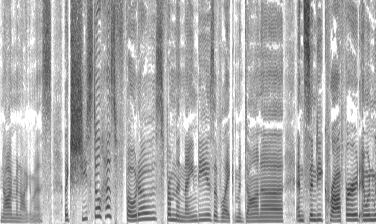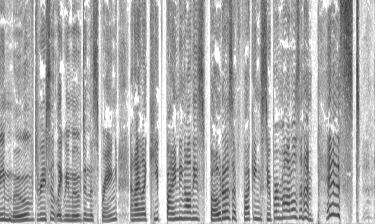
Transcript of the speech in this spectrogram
non monogamous. Like, she still has photos from the 90s of like Madonna and Cindy Crawford. And when we moved recently, we moved in the spring, and I like keep finding all these photos of fucking supermodels, and I'm pissed.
